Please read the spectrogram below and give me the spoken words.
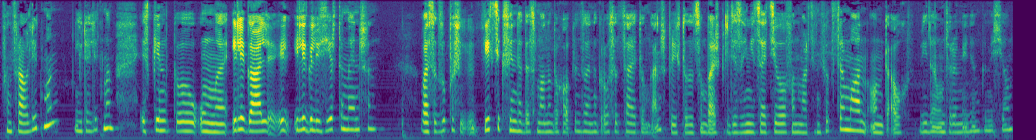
von Frau Littmann, Julia Littmann. Es ging äh, um äh, illegal, illegalisierte Menschen was ich super wichtig finde, dass man überhaupt in so einer großen Zeitung anspricht. Oder zum Beispiel diese Initiative von Martin Füchstermann und auch wieder unsere Medienkommission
